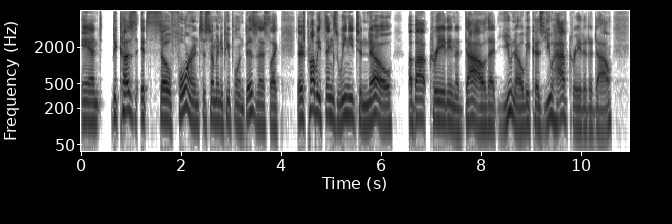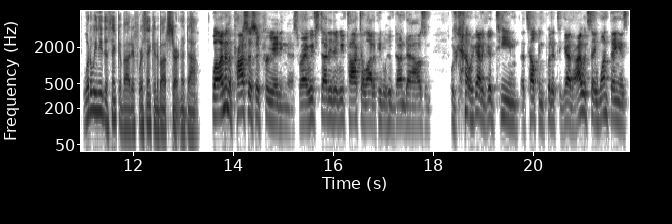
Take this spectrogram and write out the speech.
And because it's so foreign to so many people in business, like there's probably things we need to know about creating a DAO that you know because you have created a DAO. What do we need to think about if we're thinking about starting a DAO? Well, I'm in the process of creating this, right? We've studied it. We've talked to a lot of people who've done DAOs, and we've got we've got a good team that's helping put it together. I would say one thing is,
